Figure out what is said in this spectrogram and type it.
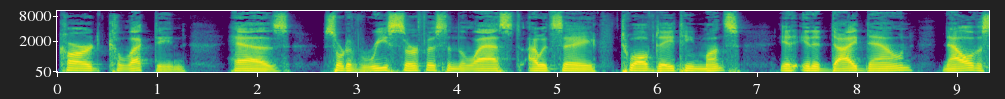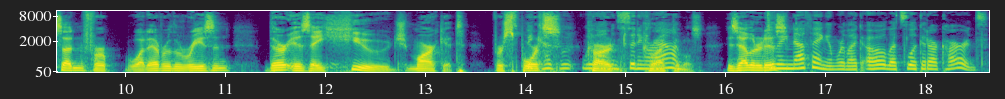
card collecting has sort of resurfaced in the last, I would say, 12 to 18 months. It, it had died down. Now, all of a sudden, for whatever the reason, there is a huge market for sports we- we've card sitting around collectibles. Is that what it is? Doing nothing. And we're like, oh, let's look at our cards.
